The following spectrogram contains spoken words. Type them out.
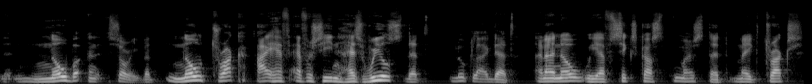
the no, uh, sorry, but no truck I have ever seen has wheels that look like that. And I know we have six customers that make trucks.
